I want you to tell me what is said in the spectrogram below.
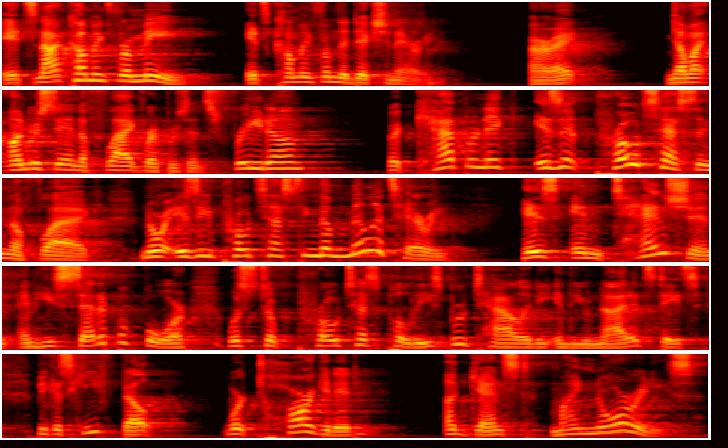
it's not coming from me, it's coming from the dictionary. All right? Now, I understand the flag represents freedom, but Kaepernick isn't protesting the flag, nor is he protesting the military. His intention, and he said it before, was to protest police brutality in the United States because he felt we're targeted against minorities.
